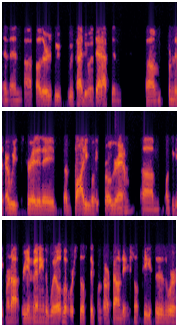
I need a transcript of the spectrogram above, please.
and then uh, others we've we've had to adapt and. Um, from there, we created a, a body weight program. Um, once again, we're not reinventing the wheel, but we're still sticking with our foundational pieces. We're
